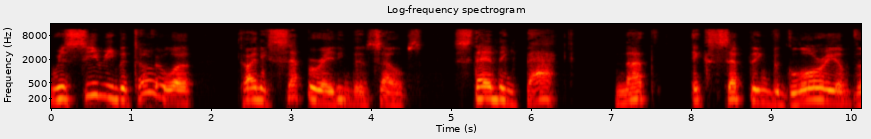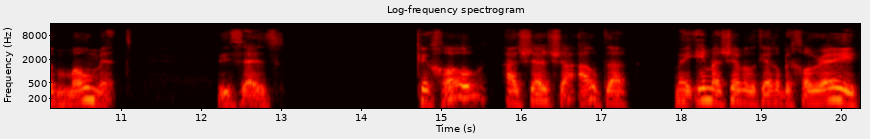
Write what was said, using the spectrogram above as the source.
receiving the Torah, were kind of separating themselves, standing back, not accepting the glory of the moment he says, Kechol asher sha'alta me'im Hashem b'chorei.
